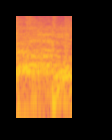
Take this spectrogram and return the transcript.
Yeah.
